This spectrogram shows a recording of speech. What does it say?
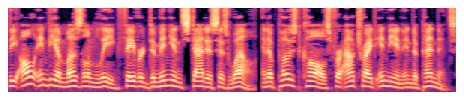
The All India Muslim League favoured dominion status as well, and opposed calls for outright Indian independence.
